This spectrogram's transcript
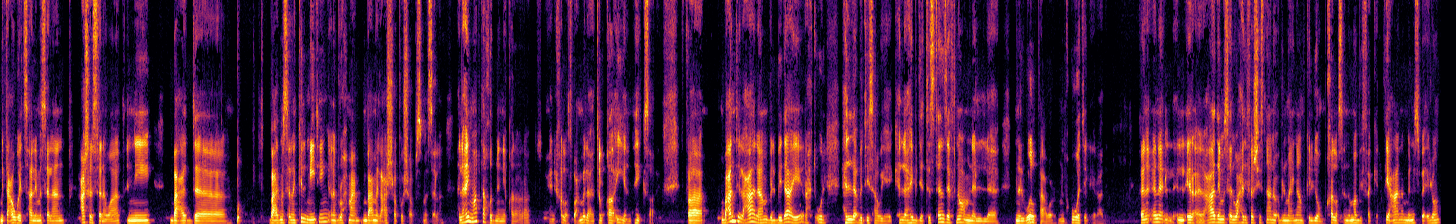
متعود صار لي مثلا عشر سنوات إني بعد بعد مثلا كل meeting أنا بروح مع بعمل 10 push ups مثلا. هلأ هي ما بتاخذ مني قرارات يعني خلص بعملها تلقائيا هيك صارت. ف عند العالم بالبداية راح تقول هلأ بدي أسوي هيك هلأ هي بدي تستنزف نوع من ال من ال will power من قوة الإرادة. فأنا أنا العادة مثلا الواحد يفرش أسنانه قبل ما ينام كل يوم خلص إنه ما بيفكر. في عالم بالنسبة لهم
